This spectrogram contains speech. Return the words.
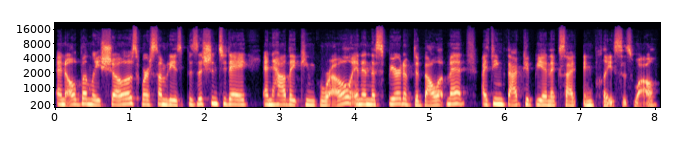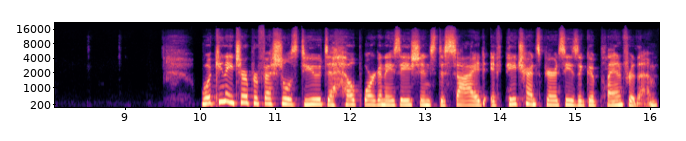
and openly shows where somebody is positioned today and how they can grow. And in the spirit of development, I think that could be an exciting place as well. What can HR professionals do to help organizations decide if pay transparency is a good plan for them?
